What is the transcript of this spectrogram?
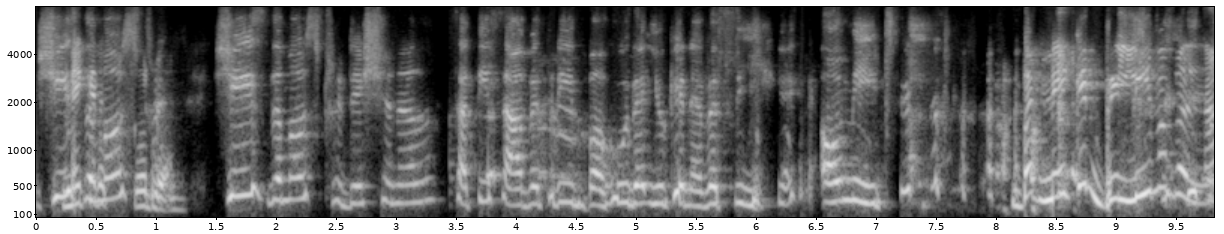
She's Make the it most good tra- one. she's the most traditional Sati Savitri Bahu that you can ever see or meet. But make it believable, na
